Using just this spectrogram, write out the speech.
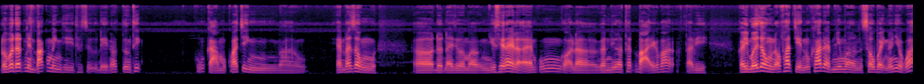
đối với đất miền Bắc mình thì thực sự để nó tương thích cũng cả một quá trình mà em đã dùng đợt này rồi mà như thế này là em cũng, gọi là, gần như là thất bại các bác tại vì cây mới trồng nó phát triển cũng khá đẹp nhưng mà sâu bệnh nó nhiều quá.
